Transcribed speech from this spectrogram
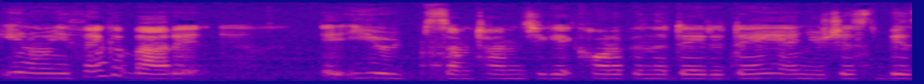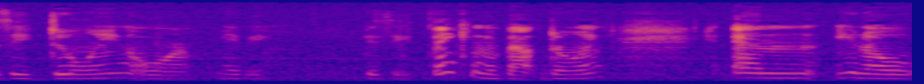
you know, when you think about it, it you sometimes you get caught up in the day to day and you're just busy doing or maybe busy thinking about doing. And, you know,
